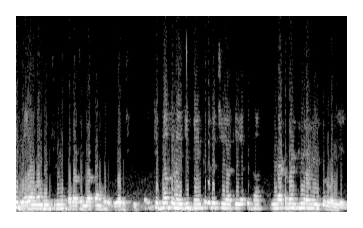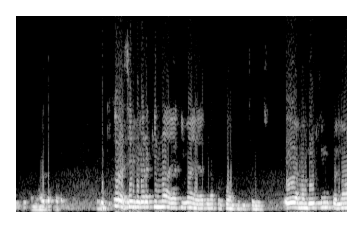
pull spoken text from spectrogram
ਕਿੱਦਾਂ ਅਮਨਦੀਪ ਸਿੰਘ ਨੂੰ ਪਤਾ ਚੱਲਿਆ ਤਾਂ ਫਿਰ ਉਹਦਾ ਡਿਸਪਿਊਟ ਕਿੱਦਾਂ ਤੜਾਈ ਜੀ? ਬੈਂਕ ਦੇ ਵਿੱਚ ਜਾ ਕੇ ਜਾਂ ਕਿੱਦਾਂ? ਨੈਟ ਬੈਂਕਿੰਗ ਰਾਹੀਂ ਤੁੜਵਾਈ ਹੈ ਜੀ ਜੋ ਸਾਨੂੰ ਹਜੇ ਤੱਕ ਪਤਾ ਚੱਲਿਆ ਇਹ ਐਸਿਡ ਵਗੈਰਾ ਕਿੰਨਾ ਆਇਆ ਕਿਵੇਂ ਆਇਆ ਕਿਹੜਾ ਫੁੱਲ ਕੁਆਂਟੀਟੀ ਚ ਇਹਦੇ 'ਚ? ਇਹ ਅਮਨਦੀਪ ਸਿੰਘ ਪਹਿਲਾਂ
